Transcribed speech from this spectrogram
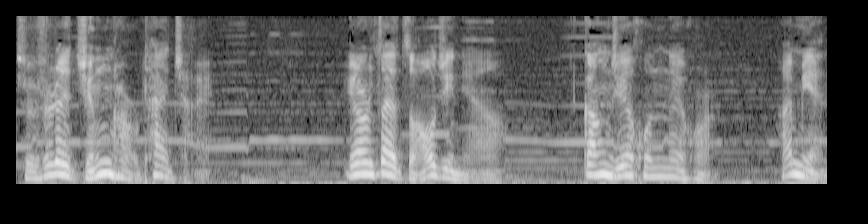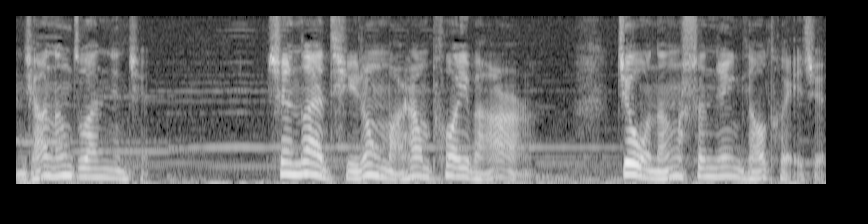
只是这井口太窄，要是再早几年啊，刚结婚那会儿，还勉强能钻进去。现在体重马上破一百二了，就能伸进一条腿去。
